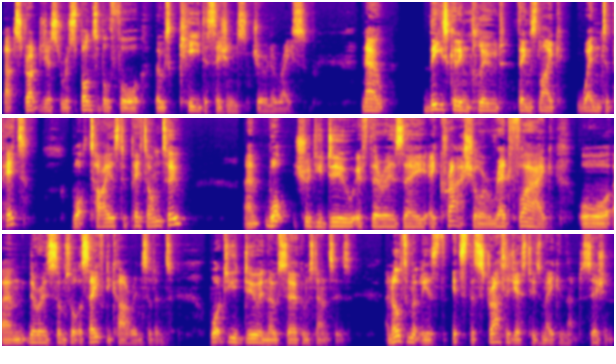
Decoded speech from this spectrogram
that strategist responsible for those key decisions during a race. Now, these could include things like when to pit, what tyres to pit onto, um, what should you do if there is a, a crash or a red flag or um, there is some sort of safety car incident? What do you do in those circumstances? And ultimately, it's, it's the strategist who's making that decision.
